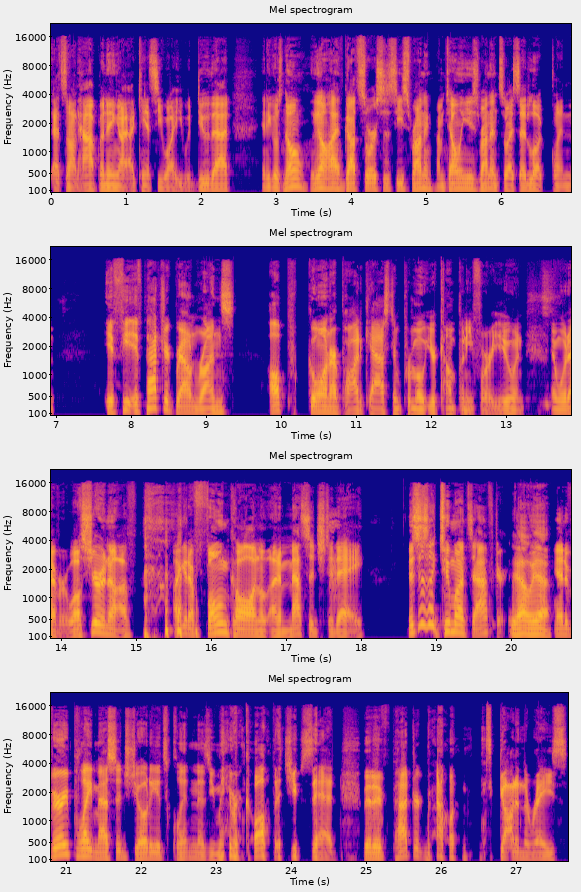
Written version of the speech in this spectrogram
that's not happening. I, I can't see why he would do that." And he goes, "No, you know, I've got sources. He's running. I'm telling you, he's running." So I said, "Look, Clinton, if he, if Patrick Brown runs, I'll p- go on our podcast and promote your company for you and and whatever." Well, sure enough, I get a phone call and a, and a message today. This is like two months after. Yeah, oh, yeah. And a very polite message, Jodie. It's Clinton, as you may recall that you said that if Patrick Brown got in the race,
